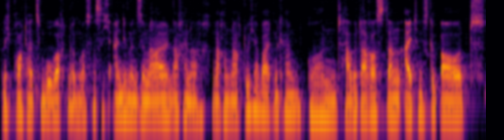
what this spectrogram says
Und ich brauchte halt zum Beobachten irgendwas, was ich eindimensional nachher nach, nach und nach durcharbeiten kann. Und habe daraus dann Items gebaut,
